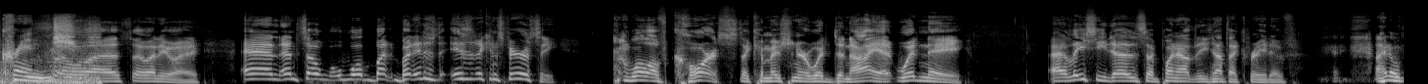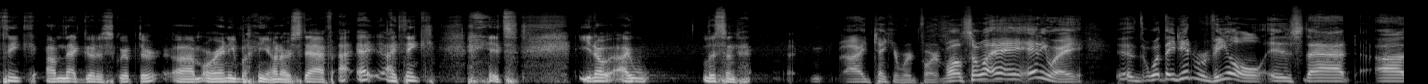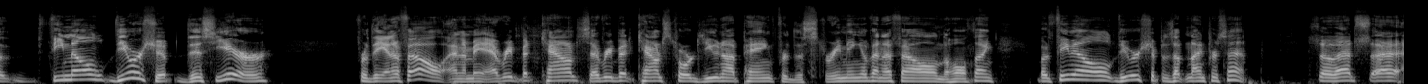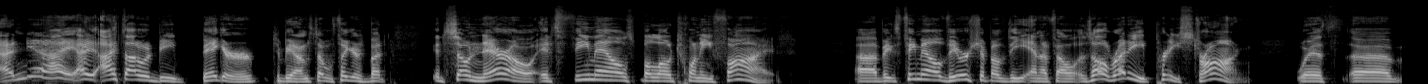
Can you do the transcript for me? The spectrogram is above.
cringe. So, uh, so anyway, and and so well, but but it is is it a conspiracy? well, of course, the commissioner would deny it, wouldn't he? At least he does uh, point out that he's not that creative. I don't think I'm that good a scripter um, or anybody on our staff. I, I, I think it's, you know, I listen. I take your word for it. Well, so uh, anyway, what they did reveal is that uh, female viewership this year for the NFL, and I mean every bit counts. Every bit counts towards you not paying for the streaming of NFL and the whole thing. But female viewership is up nine percent. So that's uh, and yeah, I, I I thought it would be bigger to be honest, double figures, but it's so narrow. It's females below twenty five uh, because female viewership of the NFL is already pretty strong with uh,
